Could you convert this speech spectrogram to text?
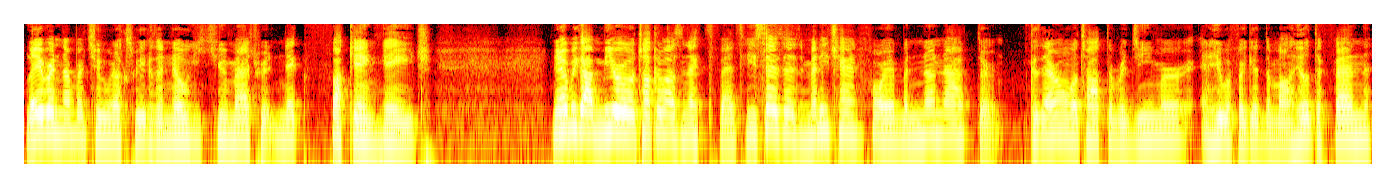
Labor number two next week is a no DQ match with Nick fucking Gage. Now we got Miro talking about his next defense. He says there's many chances for him, but none after. Because everyone will talk the Redeemer and he will forget them all. He'll defend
